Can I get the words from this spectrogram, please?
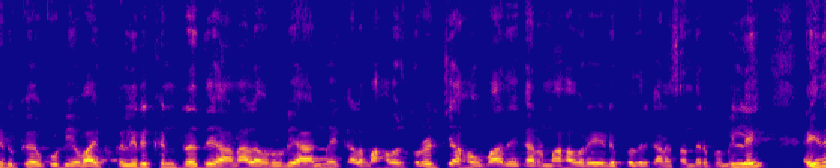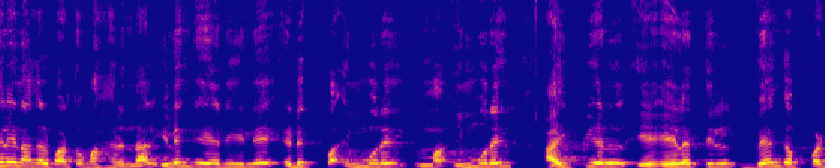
எடுக்கக்கூடிய வாய்ப்புகள் இருக்கின்றது. ஆனால் அவருடைய அண்மை காலமாக அவர் தொடர்ச்சியாக உபாதை காரணமாக அவரை எடுப்பதற்கான சந்தர்ப்பம் இல்லை. இதிலே நாங்கள் பார்த்தோமாக இருந்தால் இலங்கை அணியிலே எடுப்ப இம்முறை இம்முறை ஐபிஎல் ஏலத்தில் வேங்கப்பட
